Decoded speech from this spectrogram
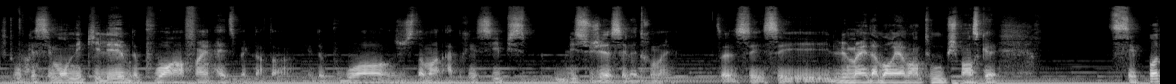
Je trouve que c'est mon équilibre de pouvoir enfin être spectateur et de pouvoir justement apprécier. Puis les sujets, c'est l'être humain. C'est- l'humain d'abord et avant tout. Puis je pense que c'est pas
